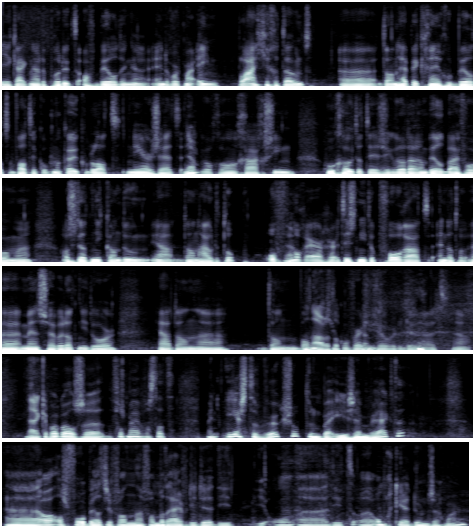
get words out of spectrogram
je kijkt naar de productafbeeldingen en er wordt maar één plaatje getoond. Eh, dan heb ik geen goed beeld wat ik op mijn keukenblad neerzet. En Ja. ik wil gewoon graag zien hoe groot dat is. Ik wil daar een beeld bij vormen. Als ik dat niet kan doen, ja, dan houd het op. Of Ja. nog erger, het is niet op voorraad en dat, eh, mensen hebben dat niet door. Ja, dan, eh dan wandelt op. conversies over de deur uit. Ja. Ja, ik heb ook wel eens, volgens mij was dat mijn eerste workshop toen ik bij ISM werkte. Als voorbeeldje van, van bedrijven die, de, die, die, on- die het omgekeerd doen, zeg maar.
